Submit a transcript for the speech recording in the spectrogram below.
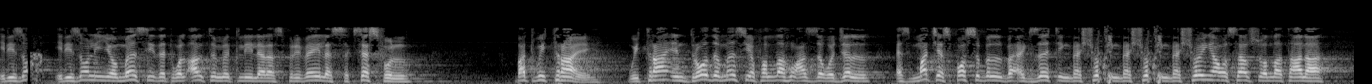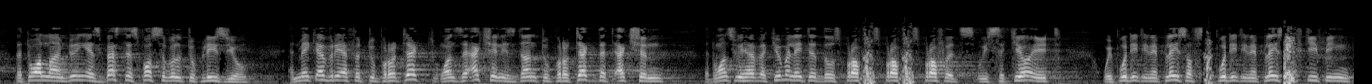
it is, it is only your mercy that will ultimately let us prevail as successful. But we try. We try and draw the mercy of Allah Azza wa Jal as much as possible by exerting, by showing, by showing, by showing ourselves to Allah Ta'ala that, oh Allah, I'm doing as best as possible to please you. And make every effort to protect, once the action is done, to protect that action, that once we have accumulated those profits, profits, profits, we secure it, we put it in a place of, put it in a place of keeping,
